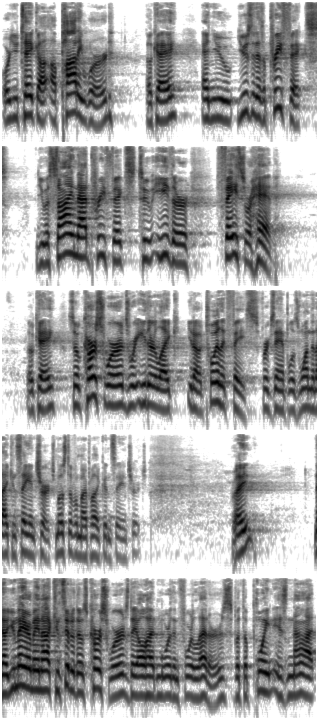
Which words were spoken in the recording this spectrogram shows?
or you take a, a potty word, okay, and you use it as a prefix. You assign that prefix to either face or head. Okay? So curse words were either like, you know, toilet face, for example, is one that I can say in church. Most of them I probably couldn't say in church. Right? Now, you may or may not consider those curse words. They all had more than four letters. But the point is not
